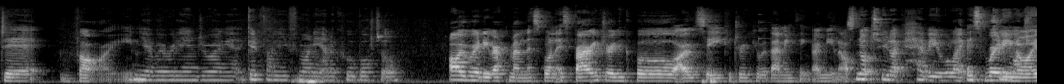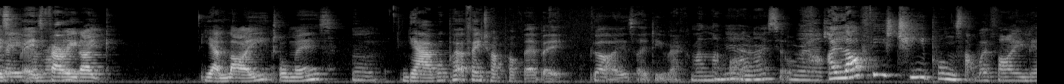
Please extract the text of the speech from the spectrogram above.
divine. Yeah, we're really enjoying it. Good value for money and a cool bottle. I really recommend this one. It's very drinkable. I would say you could drink it with anything. I mean, It's not too like heavy or like. It's really too much nice. flavour, It's right? very like yeah, light almost. Mm. Yeah, we'll put a photo up of it, but guys, I do recommend that Yeah, one. nice little red. I love these cheap ones that we're finding.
